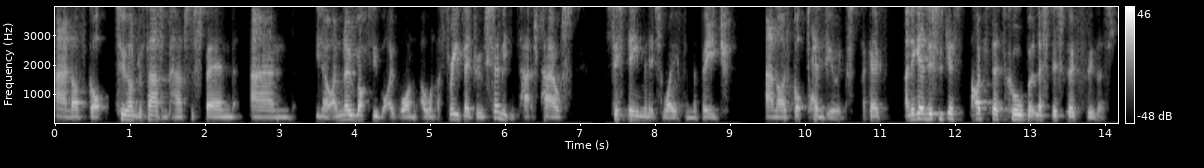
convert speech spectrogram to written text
and I've got two hundred thousand pounds to spend, and you know I know roughly what I want. I want a three bedroom semi detached house, fifteen minutes away from the beach, and I've got ten viewings. Okay, and again this is just hypothetical, but let's just go through this.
